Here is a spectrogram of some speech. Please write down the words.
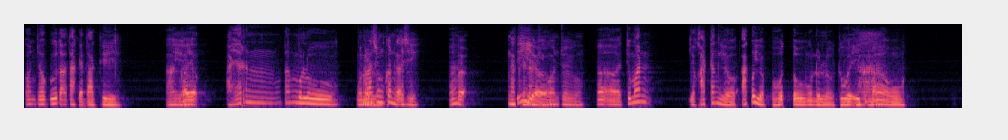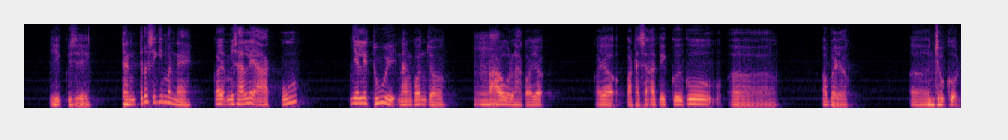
koncoku tak tagih-tagih. Ayo. Kayak bayaran utangmu lho. Ngono Langsung lho. kan gak sih? Hah? Nagih-nagih Iya. konco iku. Heeh, cuman ya kadang yo aku yo boto ngono lho, duit iku Ah. mau. Iku sih. Dan terus iki meneh, kayak misalnya aku nyele duit nang konco. Heeh. tahu lah koyo koyo pada saat itu iku eh apa ya eh joko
